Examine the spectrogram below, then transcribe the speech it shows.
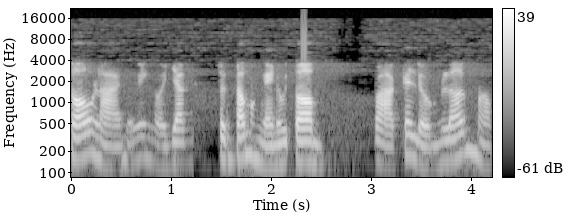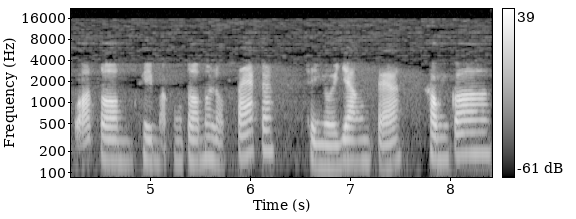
số là những người dân sinh sống bằng nghề nuôi tôm. Và cái lượng lớn mà vỏ tôm khi mà con tôm nó lột xác á, thì người dân sẽ không có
